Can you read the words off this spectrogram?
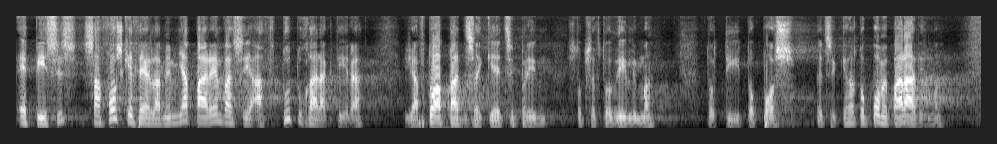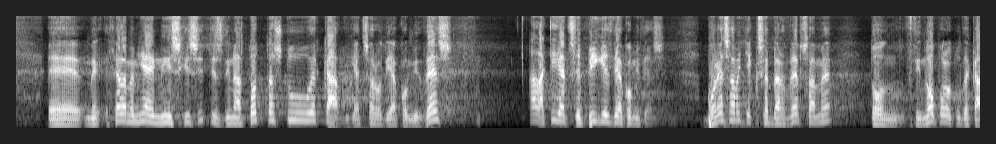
επίσης, σαφώς και θέλαμε μια παρέμβαση αυτού του χαρακτήρα, γι' αυτό απάντησα και έτσι πριν στο ψευτοδήλημα, το τι, το πώς, έτσι, και θα το πω με παράδειγμα. Ε, με, θέλαμε μια ενίσχυση της δυνατότητας του ΕΚΑΒ για τις αεροδιακομιδές, αλλά και για τις επίγειες διακομιδές μπορέσαμε και ξεμπερδέψαμε τον φθινόπωρο του 2015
